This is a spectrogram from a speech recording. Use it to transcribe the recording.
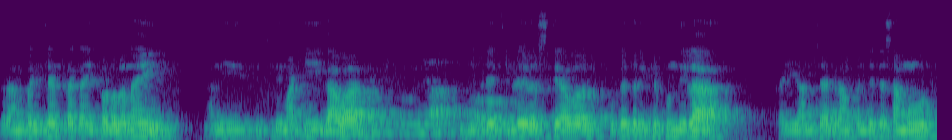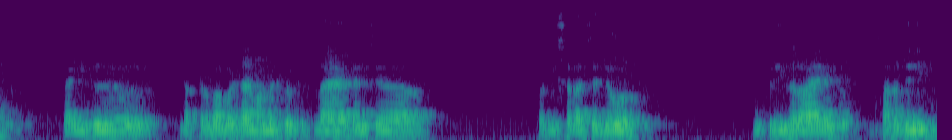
ग्रामपंचायतला काही कळवलं नाही आणि तिथली माती गावात जिकडे तिकडे रस्त्यावर कुठेतरी फेकून दिला. काही आमच्या ग्रामपंचायतच्या समोर काही डॉक्टर बाबासाहेब आंबेडकर पुतला आहे त्यांच्या परिसराच्या जवळ मित्री घरं आहे सार्वजनिक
